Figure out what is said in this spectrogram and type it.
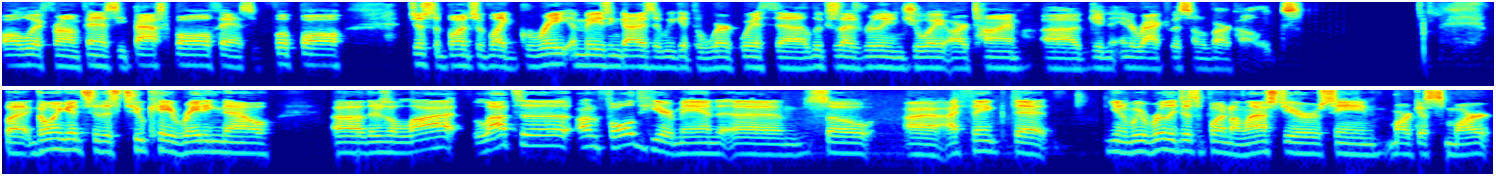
all the way from fantasy basketball, fantasy football, just a bunch of like great, amazing guys that we get to work with. Uh, Lucas and I really enjoy our time uh, getting to interact with some of our colleagues. But going into this 2K rating now, uh, there's a lot, lot to unfold here, man. Um, so uh, I think that you know we were really disappointed on last year seeing Marcus Smart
